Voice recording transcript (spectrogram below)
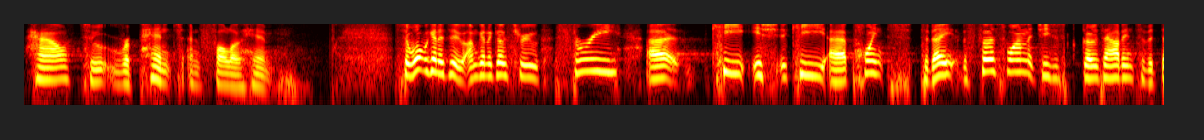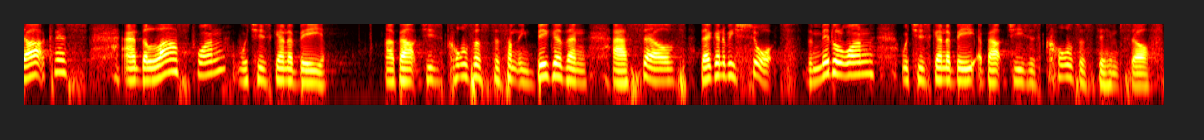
how to repent and follow him. So, what we're going to do, I'm going to go through three uh, key, ish, key uh, points today. The first one, Jesus goes out into the darkness. And the last one, which is going to be about Jesus calls us to something bigger than ourselves, they're going to be short. The middle one, which is going to be about Jesus calls us to himself,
